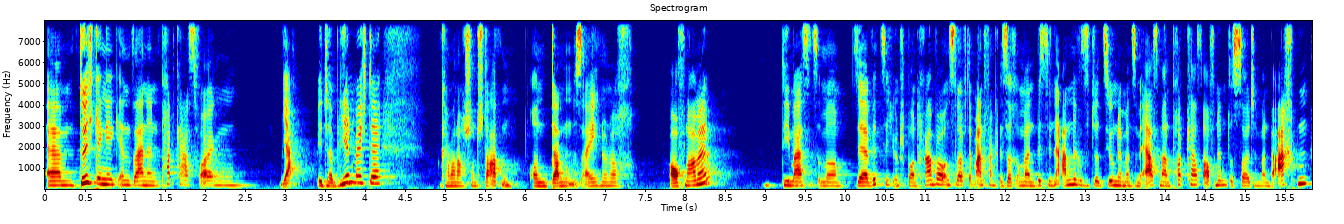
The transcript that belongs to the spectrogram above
ähm, durchgängig in seinen Podcast-Folgen ja, etablieren möchte, kann man auch schon starten. Und dann ist eigentlich nur noch Aufnahme, die meistens immer sehr witzig und spontan bei uns läuft. Am Anfang ist auch immer ein bisschen eine andere Situation, wenn man zum ersten Mal einen Podcast aufnimmt. Das sollte man beachten,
